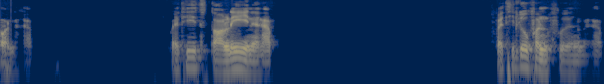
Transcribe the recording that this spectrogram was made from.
ก่อนนะครับ ไปที่สตอรี่นะครับ ไปที่รูปฟันเฟืองนะครับ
